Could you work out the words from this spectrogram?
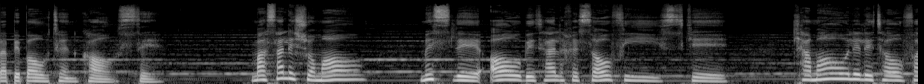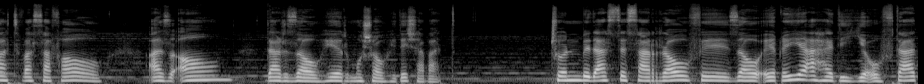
و به باطن کاسته. مثل شما مثل آب تلخ صافی است که کمال لطافت و صفا از آن در ظاهر مشاهده شود. چون به دست صراف زائقه اهدیه افتد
